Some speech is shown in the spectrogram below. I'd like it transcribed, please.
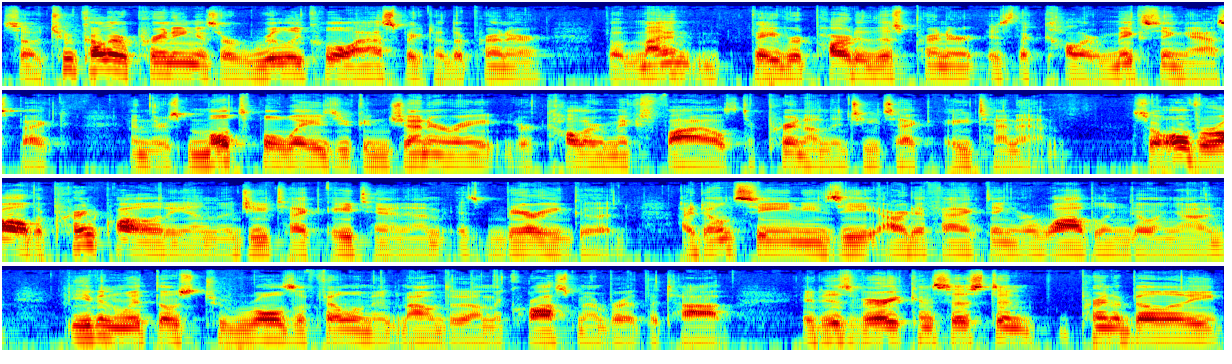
So two color printing is a really cool aspect of the printer, but my favorite part of this printer is the color mixing aspect, and there's multiple ways you can generate your color mix files to print on the Geeetech A10M. So overall, the print quality on the Geeetech A10M is very good. I don't see any Z artifacting or wobbling going on, even with those two rolls of filament mounted on the cross member at the top. It is very consistent printability.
